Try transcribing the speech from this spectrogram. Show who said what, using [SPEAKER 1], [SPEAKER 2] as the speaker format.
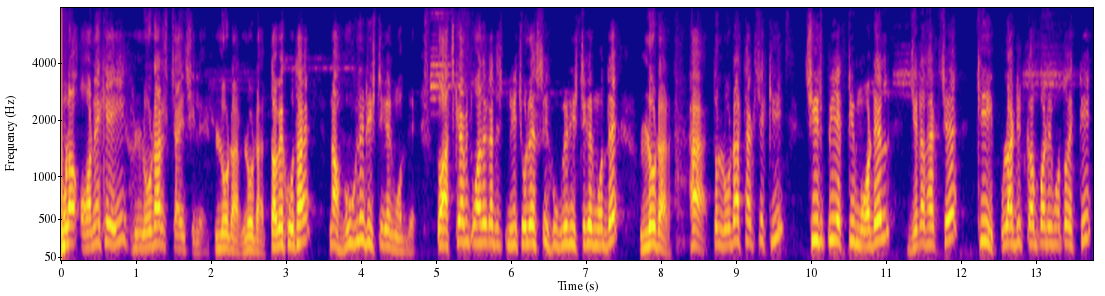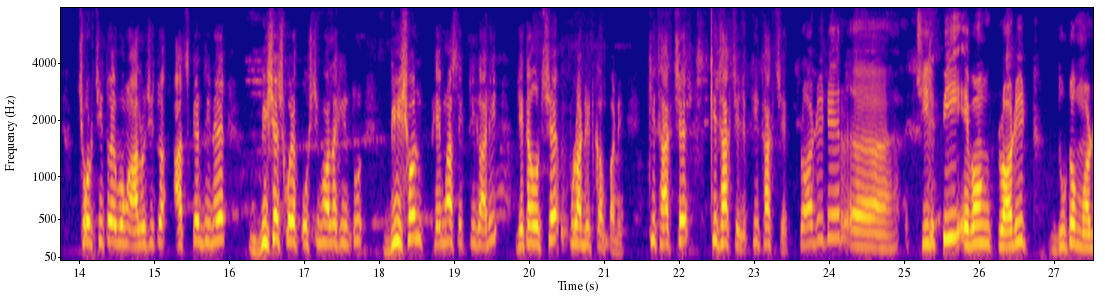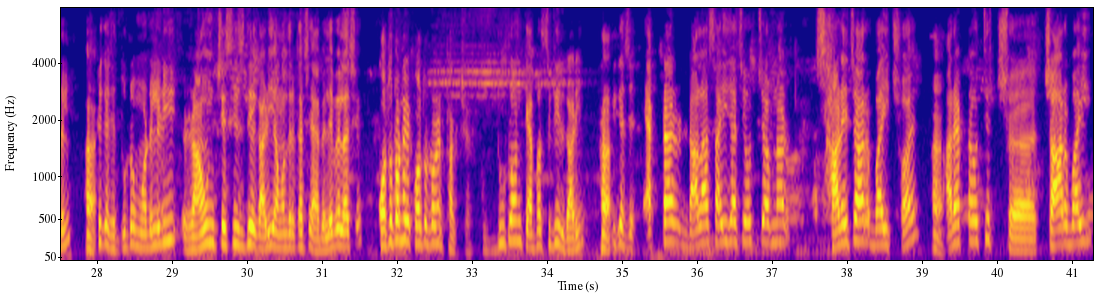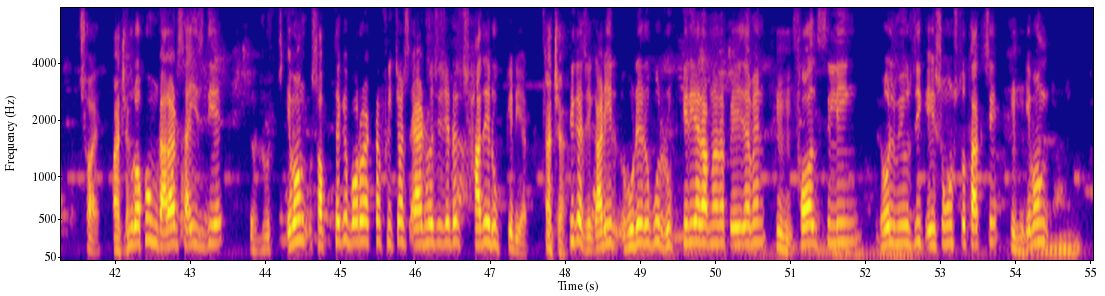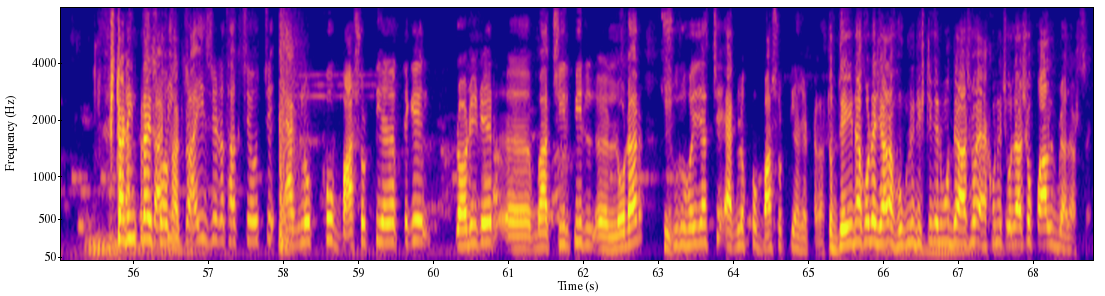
[SPEAKER 1] তোমরা অনেকেই লোডার চাইছিলে লোডার লোডার তবে কোথায়? না, হুগলি ডিস্ট্রিক্টের মধ্যে। তো আজকে আমি তোমাদের কাছে নিয়ে চলে এসেছি হুগলি ডিস্ট্রিক্টের মধ্যে লোডার হ্যাঁ তো লোডার থাকছে কি? চিরপি একটি মডেল যেটা থাকছে কি? পুলাডিট কোম্পানির মতো একটি চর্চিত এবং আলোচিত। আজকের দিনে বিশেষ করে পশ্চিমবাংলা কিন্তু ভীষণ ফেমাস একটি গাড়ি, যেটা হচ্ছে পুলাডিট কোম্পানি কি থাকছে? কি থাকছে? কি থাকছে?
[SPEAKER 2] প্লডিটের চিরপি এবং প্লডিট দুটো মডেল
[SPEAKER 1] হ্যাঁ।
[SPEAKER 2] ঠিক আছে? দুটো মডেলেরই রাউন্ড চেসিস দিয়ে গাড়ি আমাদের কাছে অ্যাভেলেবেল আছে।
[SPEAKER 1] কত টনের কত টনের থাকছে?
[SPEAKER 2] দু টন ক্যাপাসিটির গাড়ি
[SPEAKER 1] হ্যাঁ।
[SPEAKER 2] ঠিক আছে? একটার ডালা সাইজ আছে হচ্ছে আপনার সাড়ে চার বাই ছয়
[SPEAKER 1] হ্যাঁ।
[SPEAKER 2] আর একটা হচ্ছে চার বাই ছয়।
[SPEAKER 1] আচ্ছা।
[SPEAKER 2] দু রকম ডালার সাইজ দিয়ে এবং সব থেকে বড় একটা ফিচার্স অ্যাড হয়েছে যেটা ছাদে রুপ কেরিয়ার
[SPEAKER 1] আচ্ছা।
[SPEAKER 2] ঠিক আছে? গাড়ির হুডের উপর রুপ কেরিয়ার আপনারা পেয়ে যাবেন। ফল সিলিং ঢোল মিউজিক এই সমস্ত থাকছে। এবং
[SPEAKER 1] স্টার্টিং প্রাইস কত থাকছে?
[SPEAKER 2] প্রাইস যেটা থাকছে হচ্ছে এক লক্ষ বাষট্টি হাজার থেকে প্লডিডের বা চিরপির লোডার শুরু হয়ে যাচ্ছে এক লক্ষ বাষট্টি হাজার টাকা।
[SPEAKER 1] তো দেরি না করে যারা হুগলি ডিস্ট্রিক্টের মধ্যে আসো এখনই চলে আসো পাল ব্রাদার্সে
